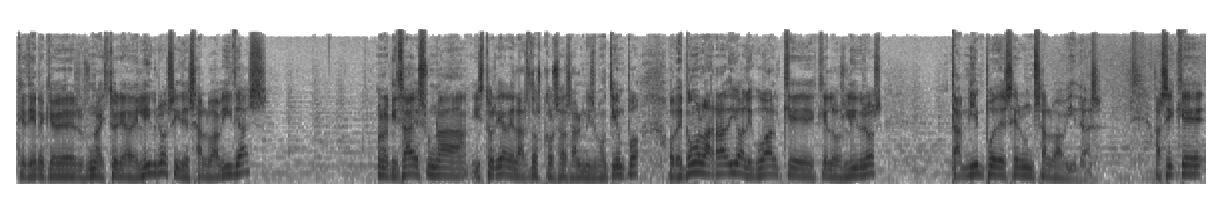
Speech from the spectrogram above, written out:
que tiene que ver una historia de libros y de salvavidas. Bueno, quizá es una historia de las dos cosas al mismo tiempo, o de cómo la radio, al igual que, que los libros, también puede ser un salvavidas. Así que,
